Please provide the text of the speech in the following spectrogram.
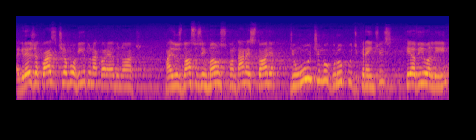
A igreja quase tinha morrido na Coreia do Norte, mas os nossos irmãos contaram a história de um último grupo de crentes que haviam ali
